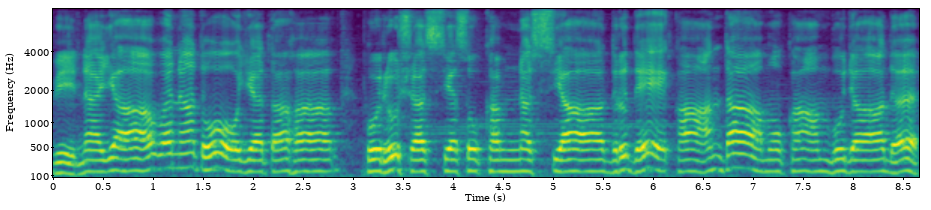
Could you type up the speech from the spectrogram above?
विनयावनतो यतः। पुरुषस्य सुखं न स्यादृदे कान्तामुखाम्बुजाद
